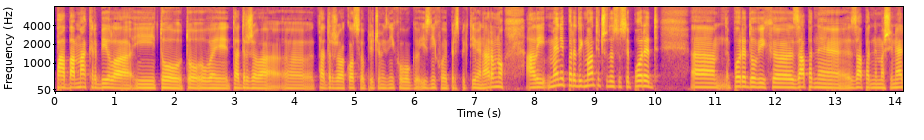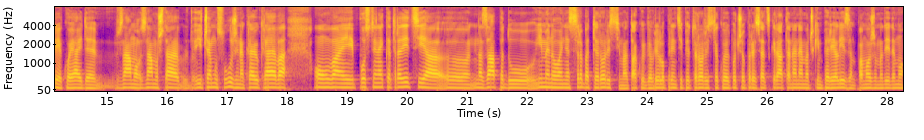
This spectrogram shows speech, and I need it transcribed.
pa ba makar bila i to, to ovaj, ta država, ta država Kosova, pričam iz, njihovog, iz njihove perspektive naravno, ali meni je paradigmatično da su se pored, uh, pored ovih zapadne, zapadne mašinerije koje ajde, znamo, znamo šta i čemu služi na kraju krajeva, ovaj, postoji neka tradicija uh, na zapadu imenovanja Srba teroristima, tako je Gavrilo Princip je terorista koji je počeo prvi svetski rat, a ne nemački imperializam, pa možemo da idemo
